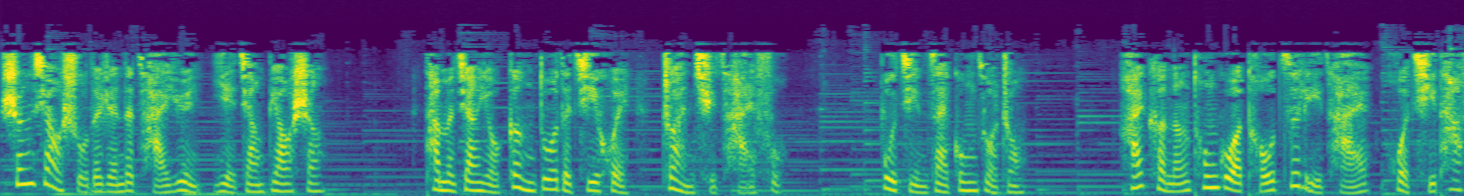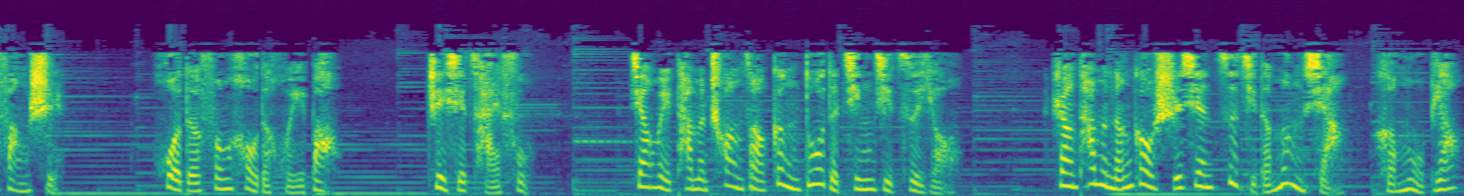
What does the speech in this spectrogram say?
生肖鼠的人的财运也将飙升，他们将有更多的机会赚取财富，不仅在工作中，还可能通过投资理财或其他方式获得丰厚的回报。这些财富将为他们创造更多的经济自由，让他们能够实现自己的梦想和目标。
